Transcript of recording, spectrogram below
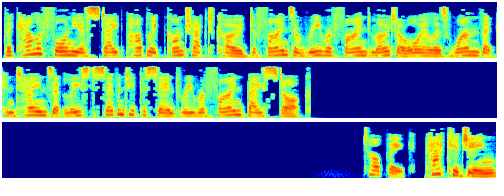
The California State Public Contract Code defines a re-refined motor oil as one that contains at least 70% re-refined base stock. Topic: Packaging.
